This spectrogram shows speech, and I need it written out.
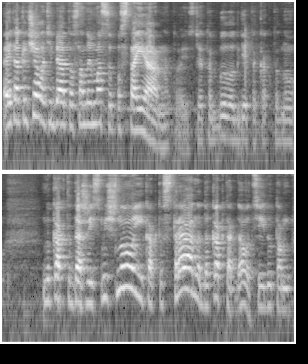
это отличало тебя от основной массы постоянно. То есть это было где-то как-то, ну, ну как-то даже и смешно, и как-то странно, да как так, да, вот все идут там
